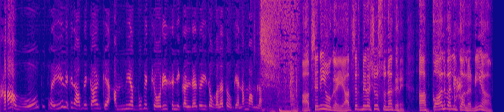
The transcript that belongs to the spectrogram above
हाँ वो तो सही है, लेकिन आपने कहा कि अम्मी अबू के चोरी से निकल जाए तो ये तो गलत हो गया ना मामला। आपसे नहीं होगा ये, आप सिर्फ़ मेरा शो सुना करें। आप कॉल वाली कॉलर नहीं आप,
